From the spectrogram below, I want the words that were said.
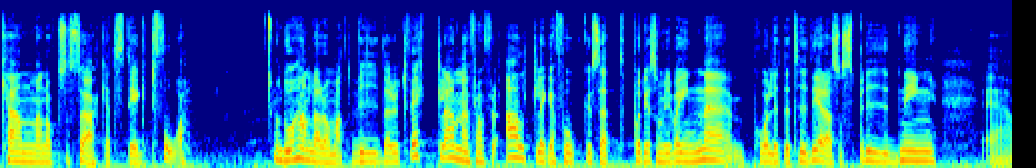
kan man också söka ett steg två och då handlar det om att vidareutveckla men framför allt lägga fokuset på det som vi var inne på lite tidigare, alltså spridning. Eh,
